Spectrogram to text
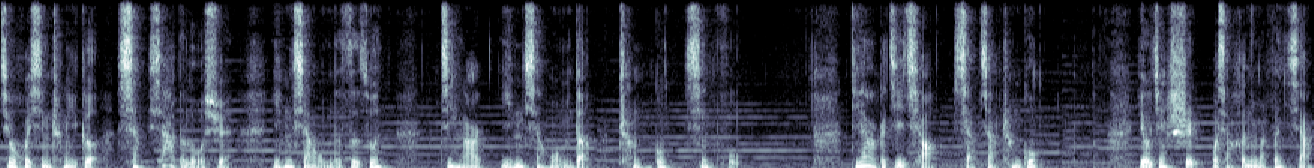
就会形成一个向下的螺旋，影响我们的自尊，进而影响我们的成功幸福。第二个技巧，想象成功。有件事我想和你们分享，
